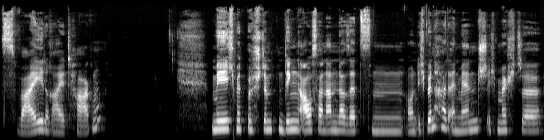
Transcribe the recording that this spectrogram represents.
zwei, drei Tagen mich mit bestimmten Dingen auseinandersetzen. Und ich bin halt ein Mensch, ich möchte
